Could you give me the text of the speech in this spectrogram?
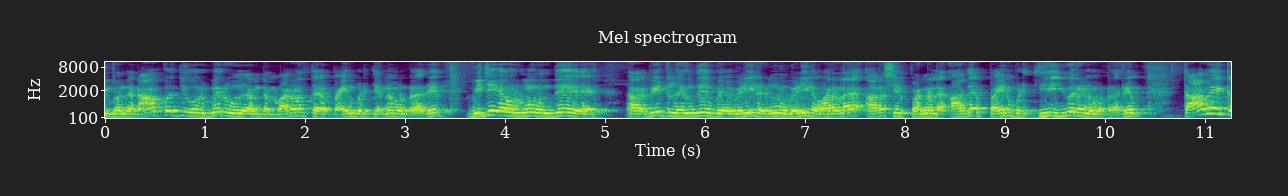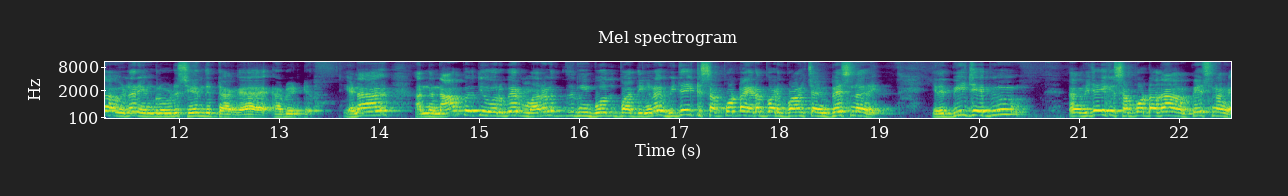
இப்போ அந்த நாற்பத்தி ஒரு பேர் அந்த மரணத்தை பயன்படுத்தி என்ன பண்ணுறாரு விஜய் அவர்களும் வந்து வீட்டிலேருந்து வெளியில் இன்னும் வெளியில் வரலை அரசியல் பண்ணலை. அதை பயன்படுத்தி இவர் என்ன பண்ணுறாரு தாவேக்காவினர் எங்களோடு சேர்ந்துட்டாங்க அப்படின்ட்டு. ஏன்னா அந்த நாற்பத்தி ஒரு பேர் மரணத்தின் போது பார்த்தீங்கன்னா விஜய்க்கு சப்போர்ட்டாக எடப்பாடி பழனிசாமி பேசினார். இதை பிஜேபியும் விஜய்க்கு சப்போர்ட்டாக தான் பேசினாங்க.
